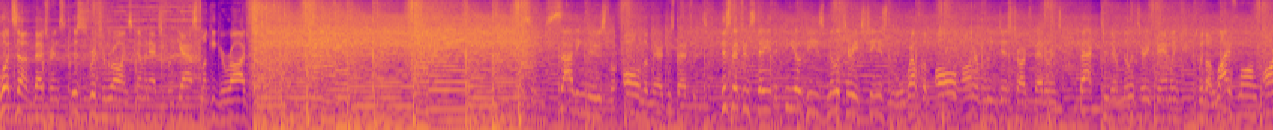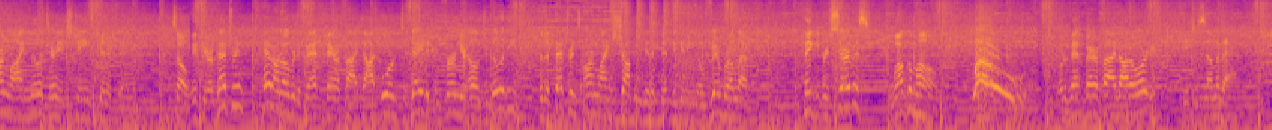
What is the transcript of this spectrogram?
What's up, veterans? This is Richard Rawlings coming at you from Gas Monkey Garage. Some exciting news for all of America's veterans. This Veterans Day, the DoD's military exchanges will welcome all honorably discharged veterans back to their military family with a lifelong online military exchange benefit. So if you're a veteran, head on over to vetverify.org today to confirm your eligibility for the Veterans Online Shopping Benefit beginning November 11th. Thank you for your service. Welcome home. Woo! Go to vetverify.org and get you some of that.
